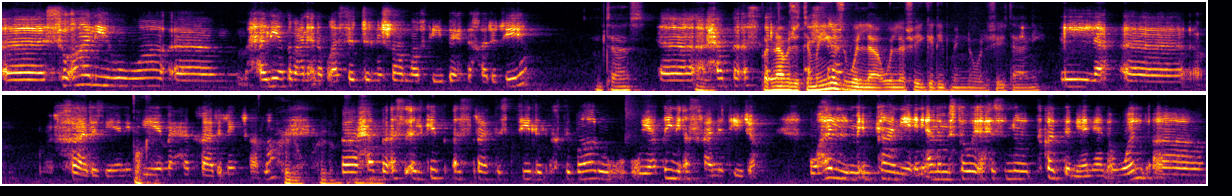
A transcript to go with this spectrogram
آه، سؤالي هو حاليا طبعا أنا أبغى أسجل إن شاء الله في بعثة خارجية. ممتاز. آه، حابه أسأل برنامج التميز ولا ولا شيء قريب منه ولا شيء ثاني؟ لا آه، خارجي يعني أوكي. في معهد خارجي إن شاء الله. حلو حلو. فحابة أسأل كيف أسرع تسجيل الاختبار و- ويعطيني أسرع نتيجة. وهل بإمكاني يعني أنا مستواي أحس إنه تقدم يعني عن أول آه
